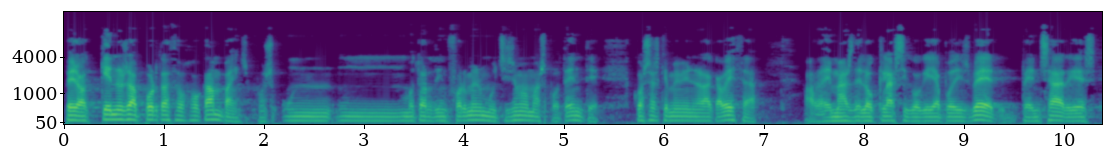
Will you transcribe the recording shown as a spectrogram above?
pero ¿qué nos aporta Zoho Campaigns? Pues un, motor de informes muchísimo más potente. Cosas que me vienen a la cabeza, además de lo clásico que ya podéis ver, pensar es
